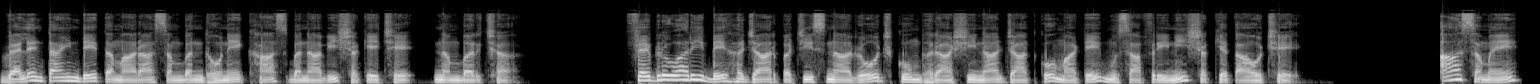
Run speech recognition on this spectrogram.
વેલેન્ટાઇન ડે તમારા સંબંધોને ખાસ બનાવી શકે છે. નંબર છ. ફેબ્રુઆરી બે હજાર પચીસના રોજ કુંભ રાશિના જાતકો માટે મુસાફરીની શક્યતાઓ છે. આ સમયે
